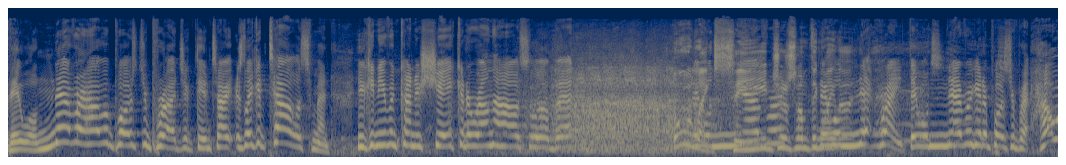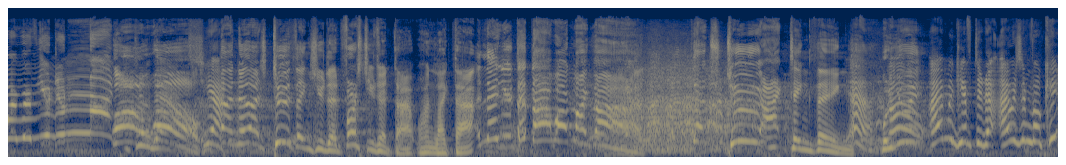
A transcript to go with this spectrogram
They will never have a poster project the entire it's like a talisman. You can even kind of shake it around the house a little bit. Oh, They like sage never- or something they like will that? right, they will never get a poster project. However, if you do not Whoa, do that, whoa! yeah, No, no, that's two things you did. First, you did that one like that, and then you did that one like that. That's two acting things. yeah. Were oh, you? I'm a gifted. I was in Volcano.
